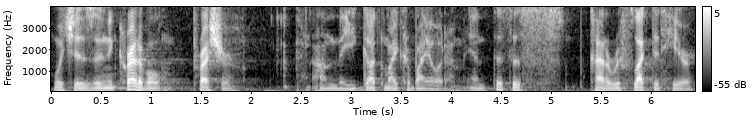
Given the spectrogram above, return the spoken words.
which is an incredible pressure on the gut microbiota. And this is kind of reflected here.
